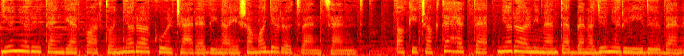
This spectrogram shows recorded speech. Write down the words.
Gyönyörű tengerparton nyaral Kulcsár Edina és a magyar 50 cent. Aki csak tehette, nyaralni ment ebben a gyönyörű időben,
